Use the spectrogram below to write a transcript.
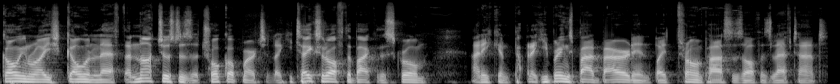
going right, going left, and not just as a truck up merchant. Like he takes it off the back of the scrum, and he can like he brings Brad Barritt in by throwing passes off his left hand.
